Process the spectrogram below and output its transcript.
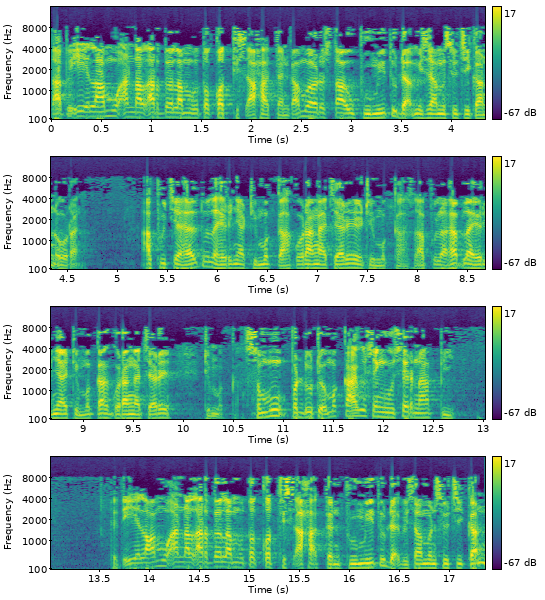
Tapi ilmu anal ardo lam utokodis ahad dan kamu harus tahu bumi itu tidak bisa mensucikan orang. Abu Jahal itu lahirnya di Mekah, kurang ajarnya di Mekah. Abu Lahab lahirnya di Mekah, kurang ajarnya di Mekah. Semua penduduk Mekah itu yang ngusir Nabi. Jadi ilmu anal ardo lam utokodis ahad dan bumi itu tidak bisa mensucikan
